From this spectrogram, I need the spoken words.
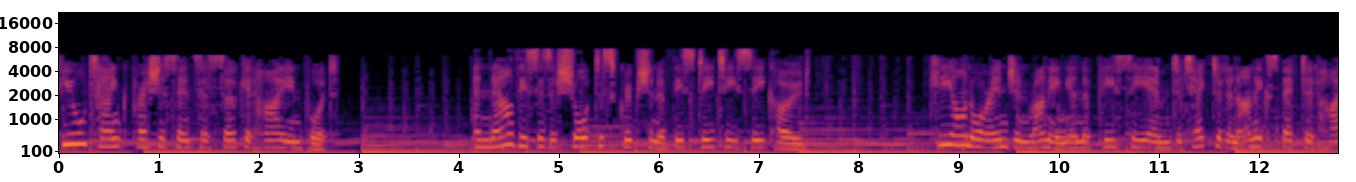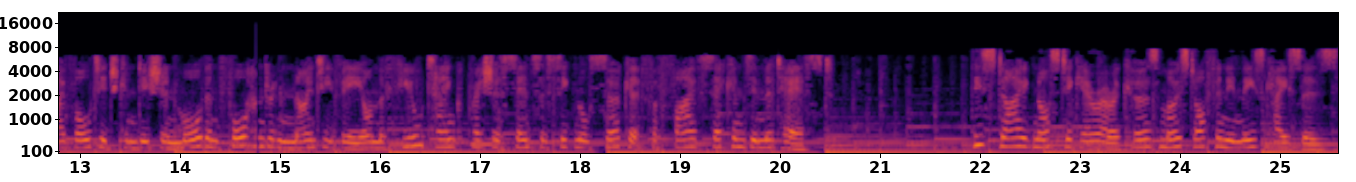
Fuel tank pressure sensor circuit high input. And now this is a short description of this DTC code. Key on or engine running and the PCM detected an unexpected high voltage condition more than 490 V on the fuel tank pressure sensor signal circuit for 5 seconds in the test. This diagnostic error occurs most often in these cases.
